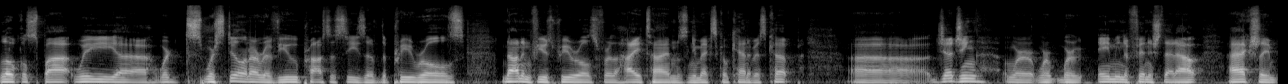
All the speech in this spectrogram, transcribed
local spot. We uh, we're we're still in our review processes of the pre rolls, non infused pre rolls for the High Times New Mexico Cannabis Cup. Uh, judging, we're, we're we're aiming to finish that out. I actually,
